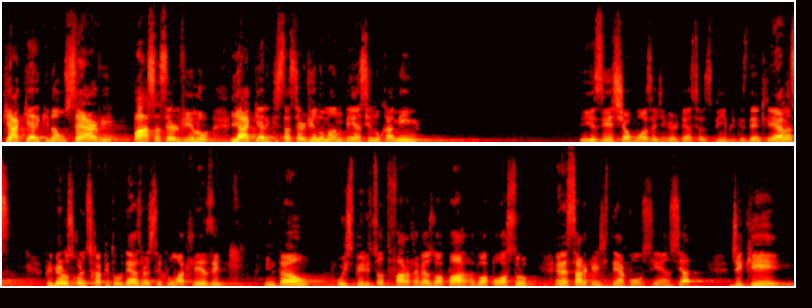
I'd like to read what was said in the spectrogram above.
que aquele que não serve passa a servi-lo e aquele que está servindo mantenha-se no caminho. E existem algumas advertências bíblicas, dentre elas, 1 Coríntios capítulo 10, versículo 1 a 13. Então, o Espírito Santo fala através do, do apóstolo, é necessário que a gente tenha consciência de que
